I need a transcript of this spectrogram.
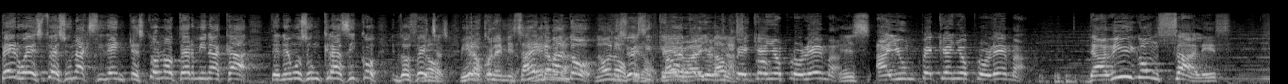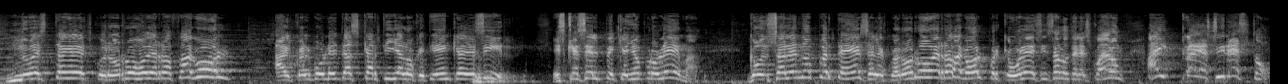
pero esto es un accidente, esto no termina acá. Tenemos un clásico en dos fechas. mira, pero con el mensaje mira, que mandó, No, no, quiso decir que Pero había hay un pequeño problema. Es- Hay un pequeño problema. David González no está en el escuadrón rojo de Rafa Gol, al cual vos les das cartilla lo que tienen que decir. Es que ese es el pequeño problema. González no pertenece al escuadrón rojo de Rafa Gol porque vos le decís a los del escuadrón, hay que decir esto,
